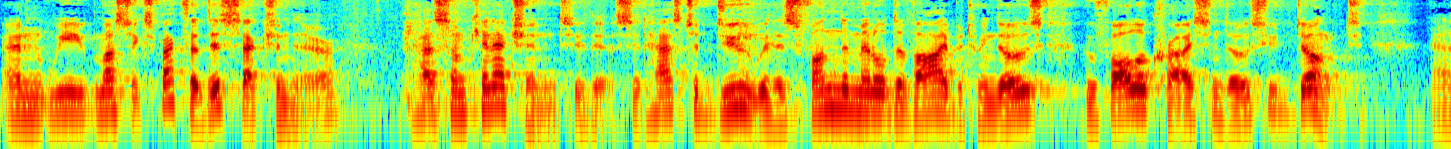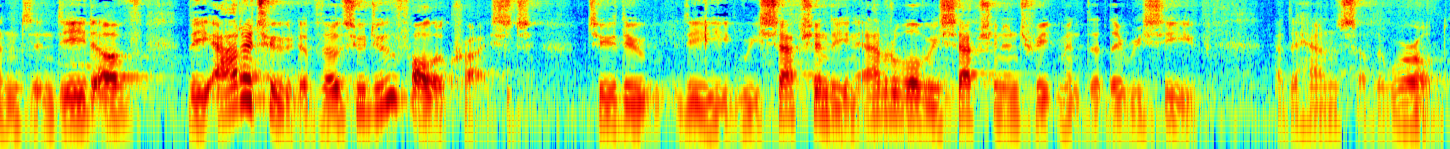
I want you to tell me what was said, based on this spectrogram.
And we must expect that this section there has some connection to this. It has to do with his fundamental divide between those who follow Christ and those who don't. And indeed, of the attitude of those who do follow Christ to the, the reception, the inevitable reception and treatment that they receive at the hands of the world.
